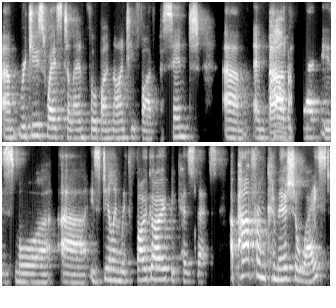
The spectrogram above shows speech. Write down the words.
um, reduce waste to landfill by 95%. Um, and part wow. of that is more uh, is dealing with FOGO because that's apart from commercial waste,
